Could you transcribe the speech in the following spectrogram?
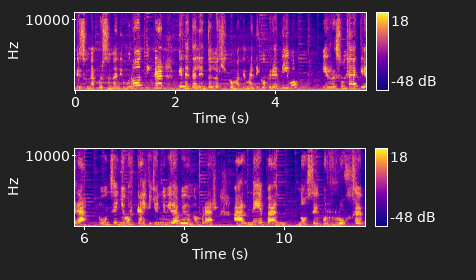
es una persona neurótica, tiene talento lógico, matemático, creativo. Y resulta que era un señor que al que yo en mi vida voy a nombrar, Arne Van, no sé, Brugge,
